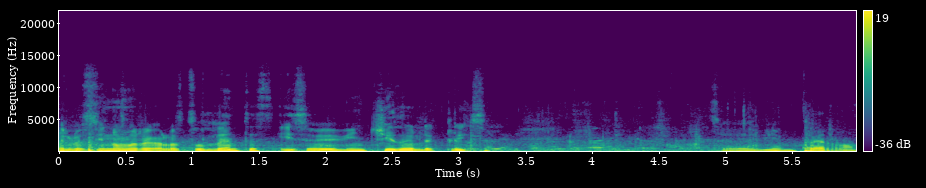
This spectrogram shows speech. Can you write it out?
El vecino me regaló estos lentes y se ve bien chido el eclipse. Se ve bien perro.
